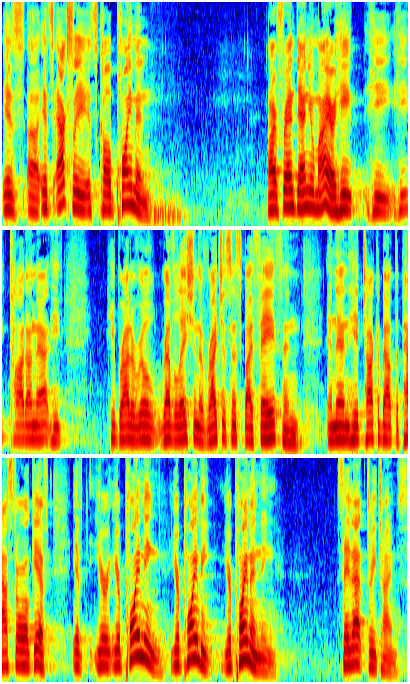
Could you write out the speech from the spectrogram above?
is uh, it's actually it's called poimen. Our friend Daniel Meyer, he he he taught on that. He he brought a real revelation of righteousness by faith and and then he'd talk about the pastoral gift if you're you're poiming you're poiming you're poiming say that three times.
